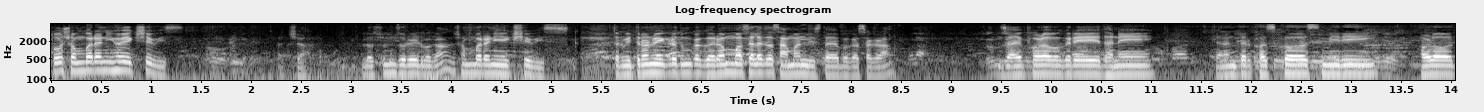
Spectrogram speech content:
तो शंभर आणि हो एकशे वीस. अच्छा. लसूणचो रेट बघा शंभर आणि एकशे वीस. तर मित्रांनो इकडे तुमका गरम मसाल्याचं सामान दिसत आहे बघा सगळा. जायफळ वगैरे धने त्यानंतर खसखस मिरी हळद.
